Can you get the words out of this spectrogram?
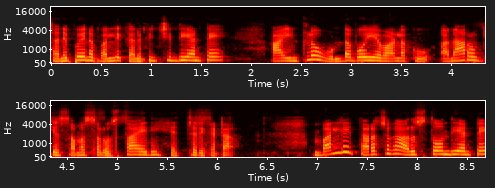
చనిపోయిన బల్లి కనిపించింది అంటే ఆ ఇంట్లో ఉండబోయే వాళ్ళకు అనారోగ్య సమస్యలు వస్తాయని హెచ్చరికట. బల్లి తరచుగా అరుస్తోంది అంటే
